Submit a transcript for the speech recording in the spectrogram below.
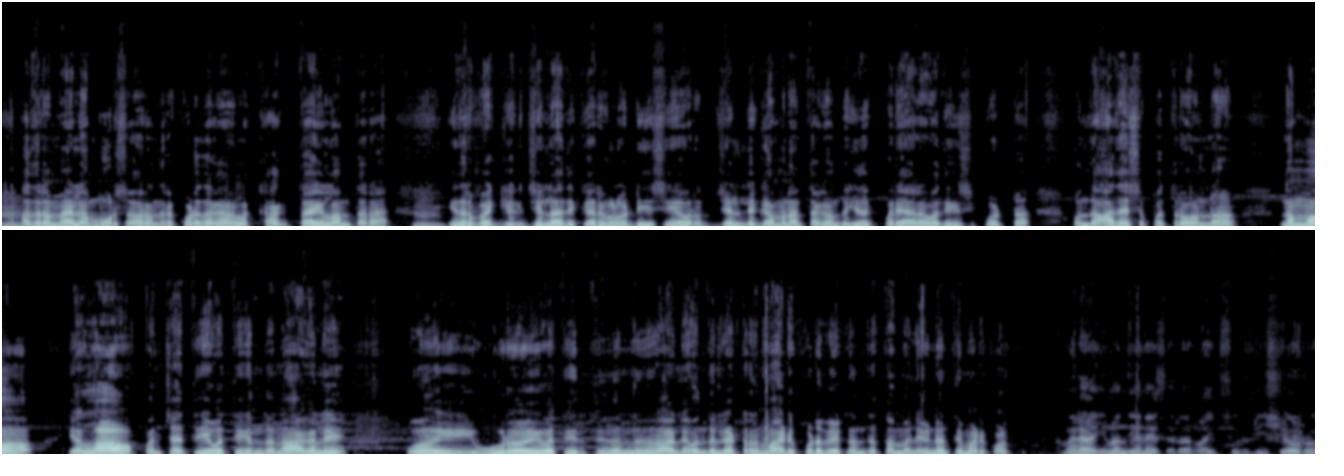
ಹ್ಮ್. ಅದರ ಮೇಲೆ ಮೂರು ಸಾವಿರ ಅಂದ್ರೆ ಕೊಡೋದಾಗ್ತಾ ಇಲ್ಲ ಅಂತಾರೆ. ಹ್ಮ್. ಇದ್ರ ಬಗ್ಗೆ ಜಿಲ್ಲಾಧಿಕಾರಿಗಳು ಡಿ ಸಿ ಅವರು ಜಲ್ದಿ ಗಮನ ತಗೊಂಡು ಇದಕ್ಕೆ ಪರಿಹಾರ ಒದಗಿಸಿ ಒದಗಿಸಿಕೊಟ್ಟು ಒಂದು ಆದೇಶ ಪತ್ರವನ್ನು ನಮ್ಮ ಎಲ್ಲ ಪಂಚಾಯತಿ ವತಿಯಿಂದನಾಗಲಿ ಊರು ಇವತ್ತಿನಲ್ಲಿ ಒಂದು ಲೆಟರ್ ಮಾಡಿ ಕೊಡಬೇಕಂತ ತಮ್ಮಲ್ಲಿ ವಿನಂತಿ ಮಾಡಿಕೊಳ್ತೀವಿ. ಆಮೇಲೆ ಇನ್ನೊಂದು ಏನೈತೆ ಸರ್ ರಾಯಚೂರು ಡಿ ಸಿ ಅವರು.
